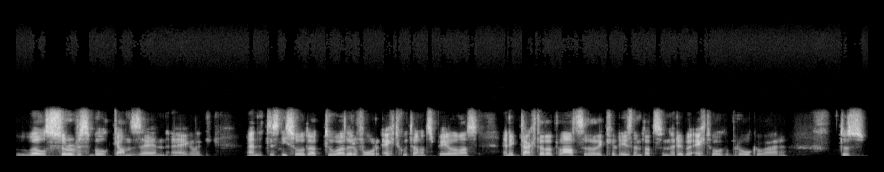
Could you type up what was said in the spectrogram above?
wel serviceable kan zijn eigenlijk. En het is niet zo dat Tua ervoor echt goed aan het spelen was. En ik dacht dat het laatste dat ik gelezen heb, dat zijn ribben echt wel gebroken waren. Dus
